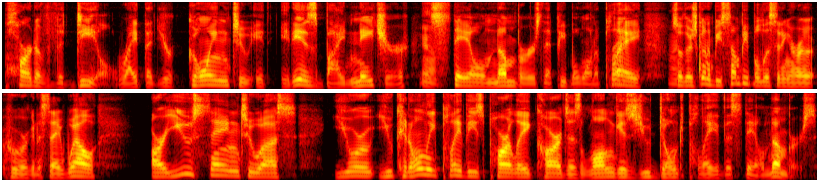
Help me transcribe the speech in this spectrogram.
part of the deal, right? That you're going to, it, it is by nature Yeah. stale numbers that people want to play. So there's going to be some people listening who are, who are going to say, well, are you saying to us, you're, you can only play these parlay cards as long as you don't play the stale numbers?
